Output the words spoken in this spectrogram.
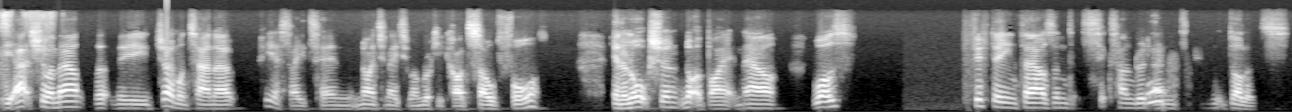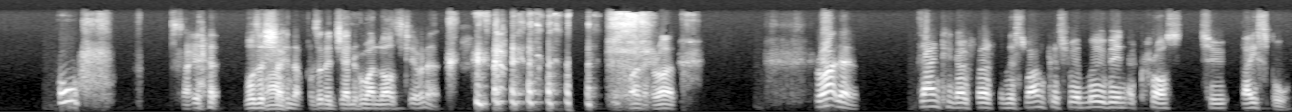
the actual amount that the Joe Montana PSA 10 1981 rookie card sold for in an auction, not a buy it now, was fifteen thousand six hundred and ten dollars. Oh, So yeah, was a Wow. shame that wasn't a general one last year, isn't it? right, right. Right then, Dan can go first on this one because we're moving across to baseball.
